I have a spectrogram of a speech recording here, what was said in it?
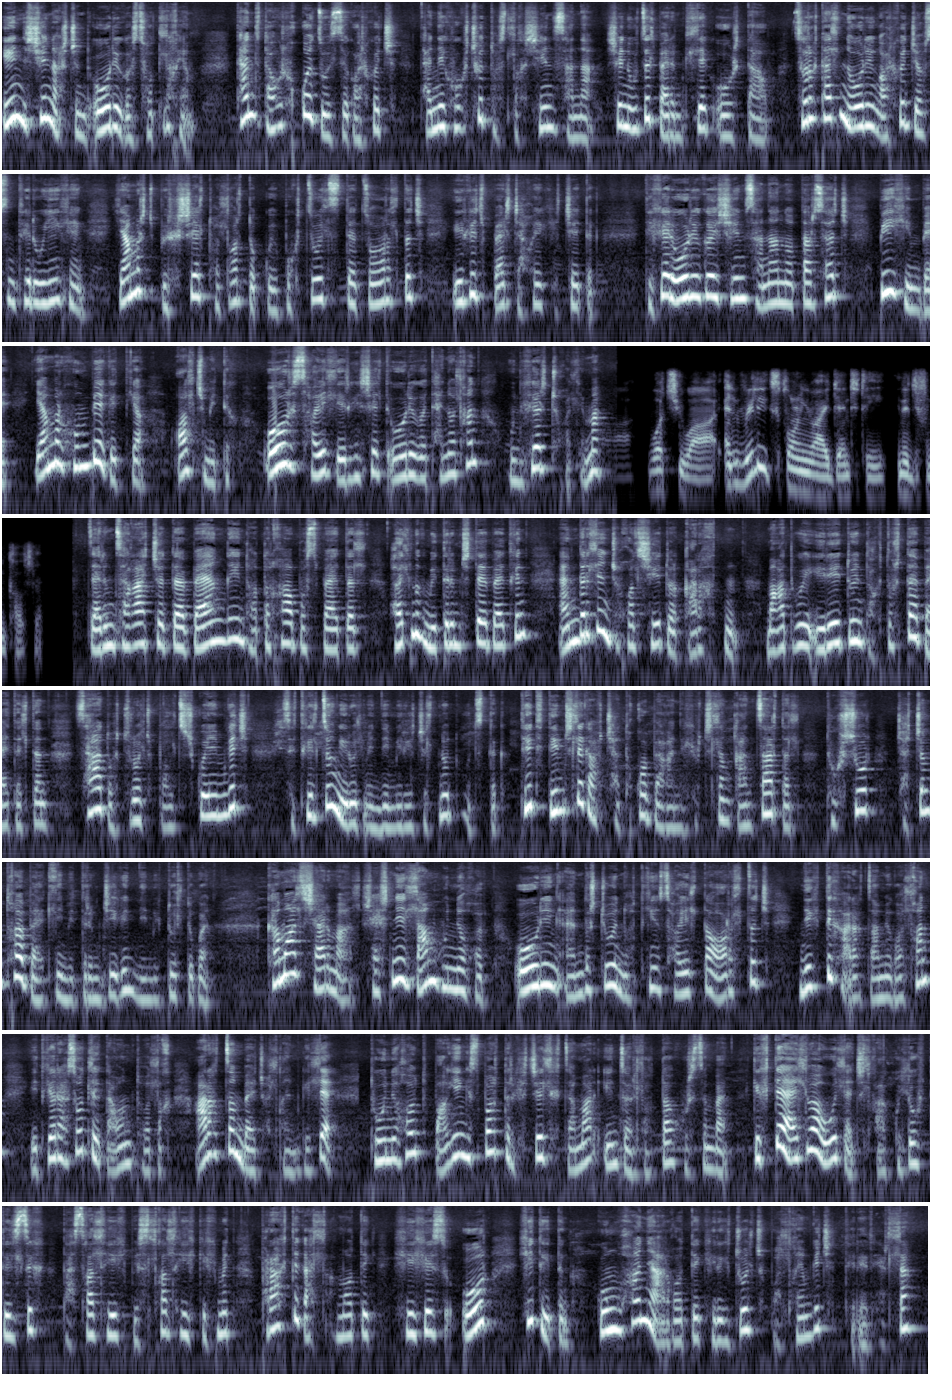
энэ шин орчинд өөрийгөө судлах юм. Танд тохирохгүй зүйлсийг орхиж, таныг хөгжөхөд туслах шин санаа, шин үзэл баримтлалыг өөртөө ав Сөрөг тал нь өөрийн орхиж явсан тэр үеийнхэн ямар ч бэрхшээл тулгардаггүй бүх зүйлстэй зууралдаж эргэж барьж авахыг хичээдэг. Тэгэхээр өөрийгөө шин санаануудаар сорж би хинбэ, ямар хүн бэ гэдгээ олж мэдэх, өөр соёл иргэншилд өөрийгөө таниулах нь үнэхээр чухал юм а. What you are and really exploring your identity in a different culture. Зарим цагаачид байнгын тодорхой бус байдал, холимог мэдрэмжтэй байдаг нь амьдралын чухал шийдвэр гаргахад нь магадгүй ирээдүйн тогтвортой байдалд нь саад учруулж болзошгүй юм гэж сэтгэл зүйн эрүүл мэндийн мэрэгжилтнүүд үздэг. Тэд дэмжлэг авч чадахгүй байгаа нь хөвчлэн ганцаардал, төгшүүр, чочимтгой байдлын мэдрэмжийг нь нэмэгдүүлдэг байна. Камал Шарма шашны лам хүний хувьд өөрийн амьдарч буй нутгийн соёлдоо оролцож нэгдэх арга замыг олох нь эдгээр асуудлыг даван туулах арга зам байж болох юм гэлээ. Түүний хувьд багийн спортер хичээлэх замаар энэ зорилгодоо хүрсэн байна. Гэхдээ альва үйл ажиллагаа клубтэлсэх, дасгал хийх, бясалгал хийх гэх мэт практик алхмуудыг хийхээс өөр хид хідэн гүн ухааны аргуудыг хэрэгжүүлж болох юм гэж тэрээр ярьлаа.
